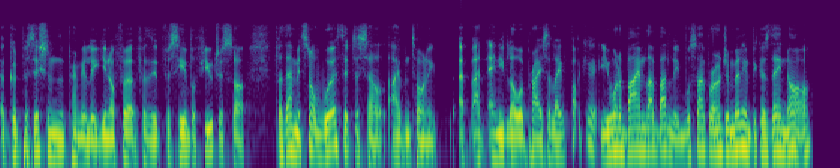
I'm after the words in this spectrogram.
a good position in the Premier League, you know, for for the foreseeable future. So for them, it's not worth it to sell Ivan Toney at, at any lower price. They're like, fuck it, you want to buy him that badly? We'll sign for 100 million because they know,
